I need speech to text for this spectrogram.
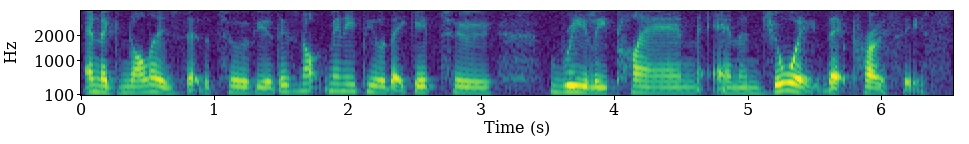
and acknowledge that the two of you there's not many people that get to really plan and enjoy that process.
